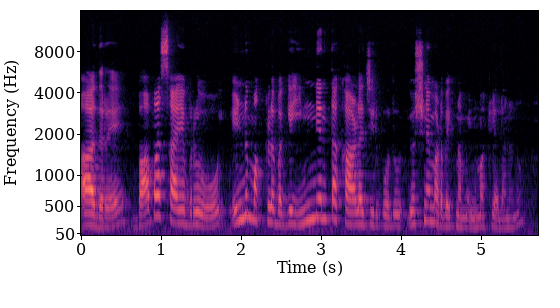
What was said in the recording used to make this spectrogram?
ಆದರೆ ಬಾಬಾ ಸಾಹೇಬರು ಹೆಣ್ಣು ಮಕ್ಕಳ ಬಗ್ಗೆ ಇನ್ನೆಂಥ ಕಾಳಜಿ ಇರ್ಬೋದು, ಯೋಚನೆ ಮಾಡಬೇಕು ನಮ್ಮ ಹೆಣ್ಣು ನಾನು.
